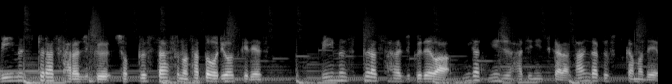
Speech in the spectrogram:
ビームスプラス原宿ショップスタッフの佐藤亮介です。ビームスプラス原宿では2月28日から3月2日まで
